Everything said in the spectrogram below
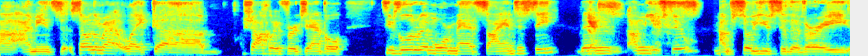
uh, I mean, s- some of them are like uh, Shockwave, for example, seems a little bit more mad scientisty than Yes. I'm used to. I'm so used to the very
